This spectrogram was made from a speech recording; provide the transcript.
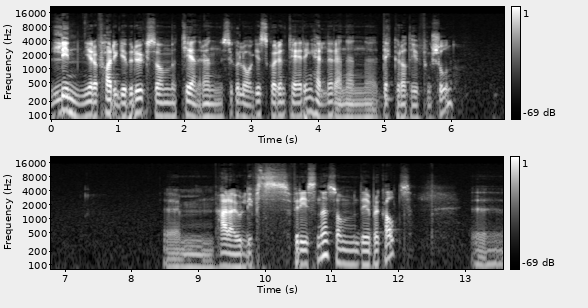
linjer og fargebruk som tjener en psykologisk orientering heller enn en eh, dekorativ funksjon. Um, her er jo livsfrisene, som de ble kalt. Eh,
